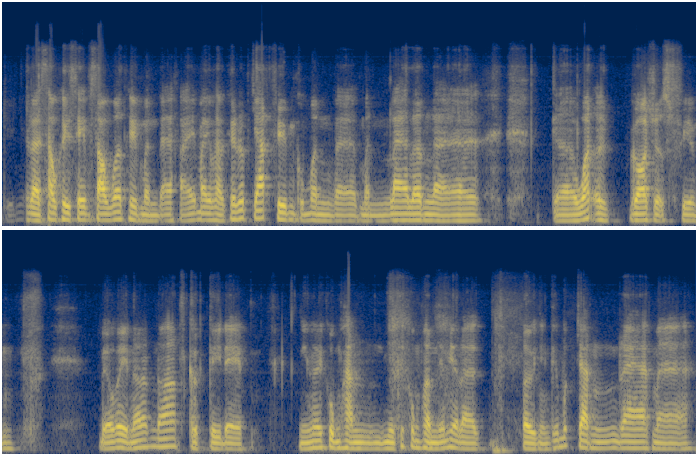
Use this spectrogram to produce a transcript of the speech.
kiểu như là sau khi xem xong á thì mình đã phải bay vào cái group chat phim của mình và mình la lên là uh, what a gorgeous film. Bởi vì nó nó cực kỳ đẹp. Những cái khung hình những cái khung hình giống như là từ những cái bức tranh ra mà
